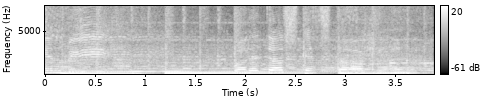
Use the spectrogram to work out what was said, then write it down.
in me, but it does get stuck in.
